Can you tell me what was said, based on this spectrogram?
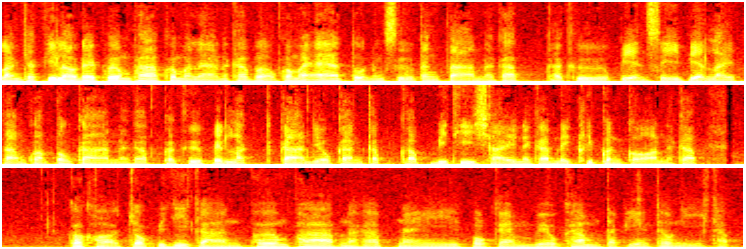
หลังจากที่เราได้เพิ่มภาพเข้ามาแล้วนะครับ เราก็มาแอดตัวหนังสือต่างๆนะครับ ก็คือเปลี่ยนสีเปลี่ยนอะไรตามความต้องการนะครับ ก็คือเป็นหลักการเดียวกันกับกับวิธีใช้นะครับในคลิปก่อนๆนะครับ ก็ขอจบวิธีการเพิ่มภาพนะครับในโปรแกรม Welcome แต่เพียงเท่านี้ครับ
